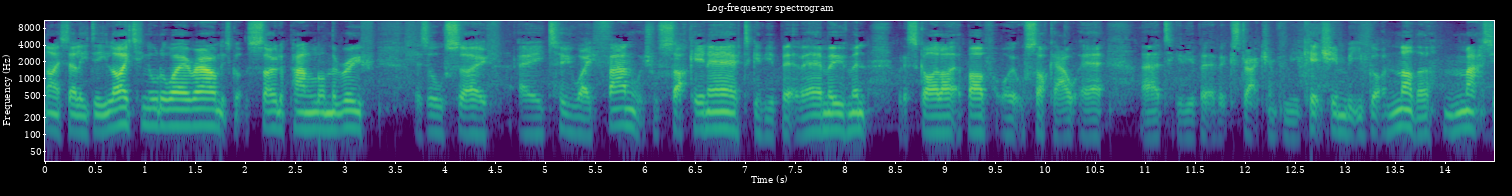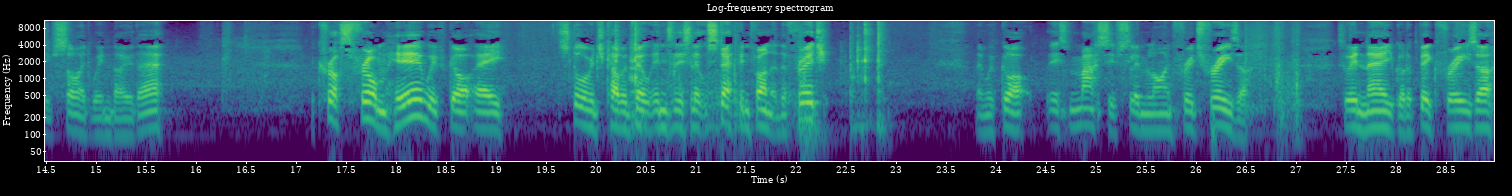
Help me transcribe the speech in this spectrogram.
Nice LED lighting all the way around. It's got the solar panel on the roof. There's also a two-way fan which will suck in air to give you a bit of air movement with a skylight above or it will suck out air uh, to give you a bit of extraction from your kitchen but you've got another massive side window there across from here we've got a storage cupboard built into this little step in front of the fridge. Then we've got this massive slimline fridge freezer. So in there you've got a big freezer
